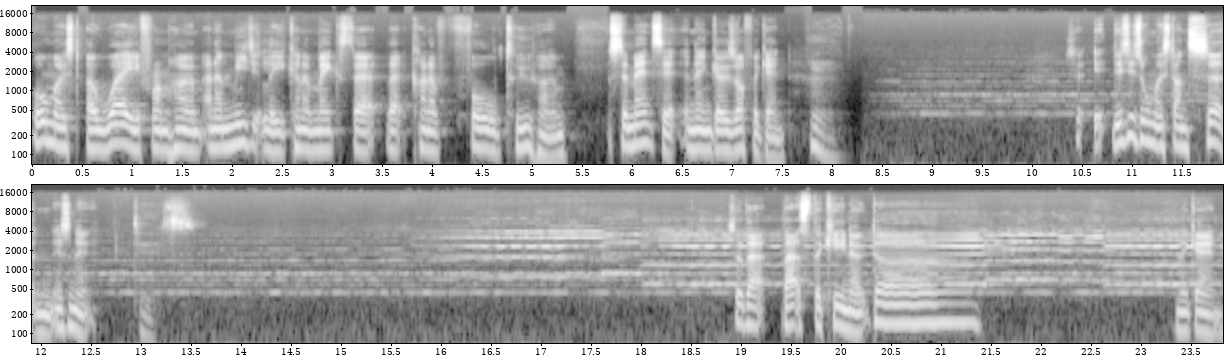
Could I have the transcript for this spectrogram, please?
almost away from home and immediately kind of makes that, that kind of fall to home, cements it, and then goes off again. Hmm. So it, this is almost uncertain, isn't it? It is. So that that's the keynote. Da. And again.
